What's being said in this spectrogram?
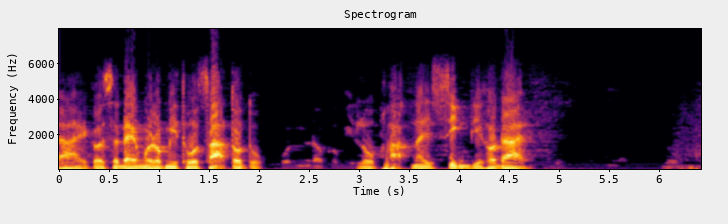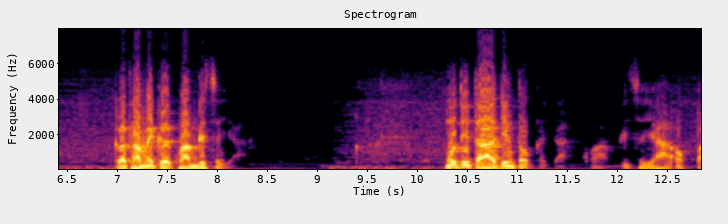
ได้ ก็แสดงว่าเรามีโทสะต่อตัวคนเราก็มีโลภะในสิ่งที่เขาได้ ก็ทำให้เกิดความริษยา มุติตาจึงต้องขจัดความริษยาออกไป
